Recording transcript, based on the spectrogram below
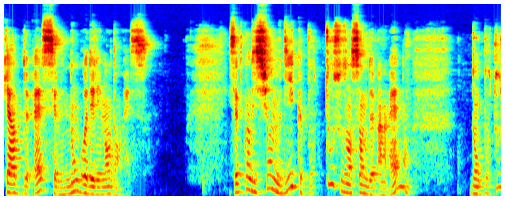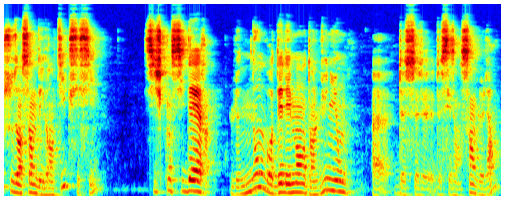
Card de S, c'est le nombre d'éléments dans S. Cette condition nous dit que pour tout sous-ensemble de 1n, donc pour tout sous-ensemble des grands X ici, si je considère le nombre d'éléments dans l'union euh, de, ces ensembles-là,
